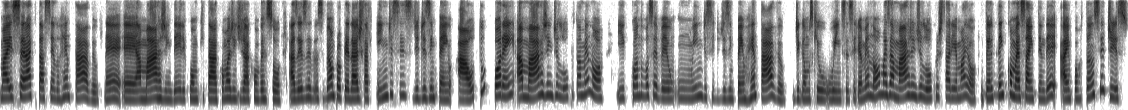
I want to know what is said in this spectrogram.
mas será que está sendo rentável, né? É, a margem dele, como que está, como a gente já conversou. Às vezes você vê uma propriedade que está índices de desempenho alto, porém a margem de lucro está menor. E quando você vê um, índice de desempenho rentável, digamos que o, índice seria menor, mas a margem de lucro estaria maior. Então, ele tem que começar a entender a importância disso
